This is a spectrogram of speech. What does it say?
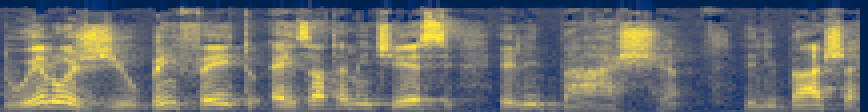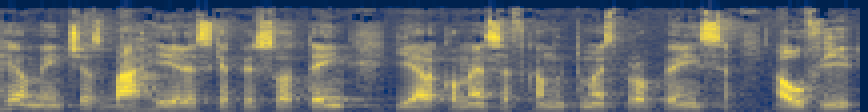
do elogio bem feito é exatamente esse: ele baixa, ele baixa realmente as barreiras que a pessoa tem e ela começa a ficar muito mais propensa a ouvir.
